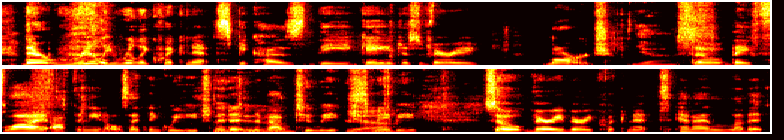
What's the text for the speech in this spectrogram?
They're really, really quick knits because the gauge is very large. Yes. So they fly off the needles. I think we each They knit it in about two weeks, Yeah. maybe. So very, very quick knit, and I love it.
